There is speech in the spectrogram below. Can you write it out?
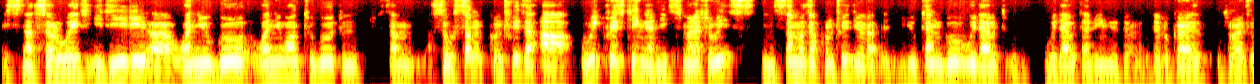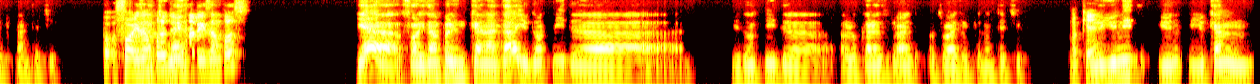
it's not always easy. Uh, when you go, when you want to go to some, so some countries are requesting and it's mandatory. In some other countries, you, you can go without, without having the, the local authorized representative. For example, do you have examples? Yeah, for example, in Canada, you don't need uh, you don't need a, a local authorized, authorized representative. Okay. You, you, need you you can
